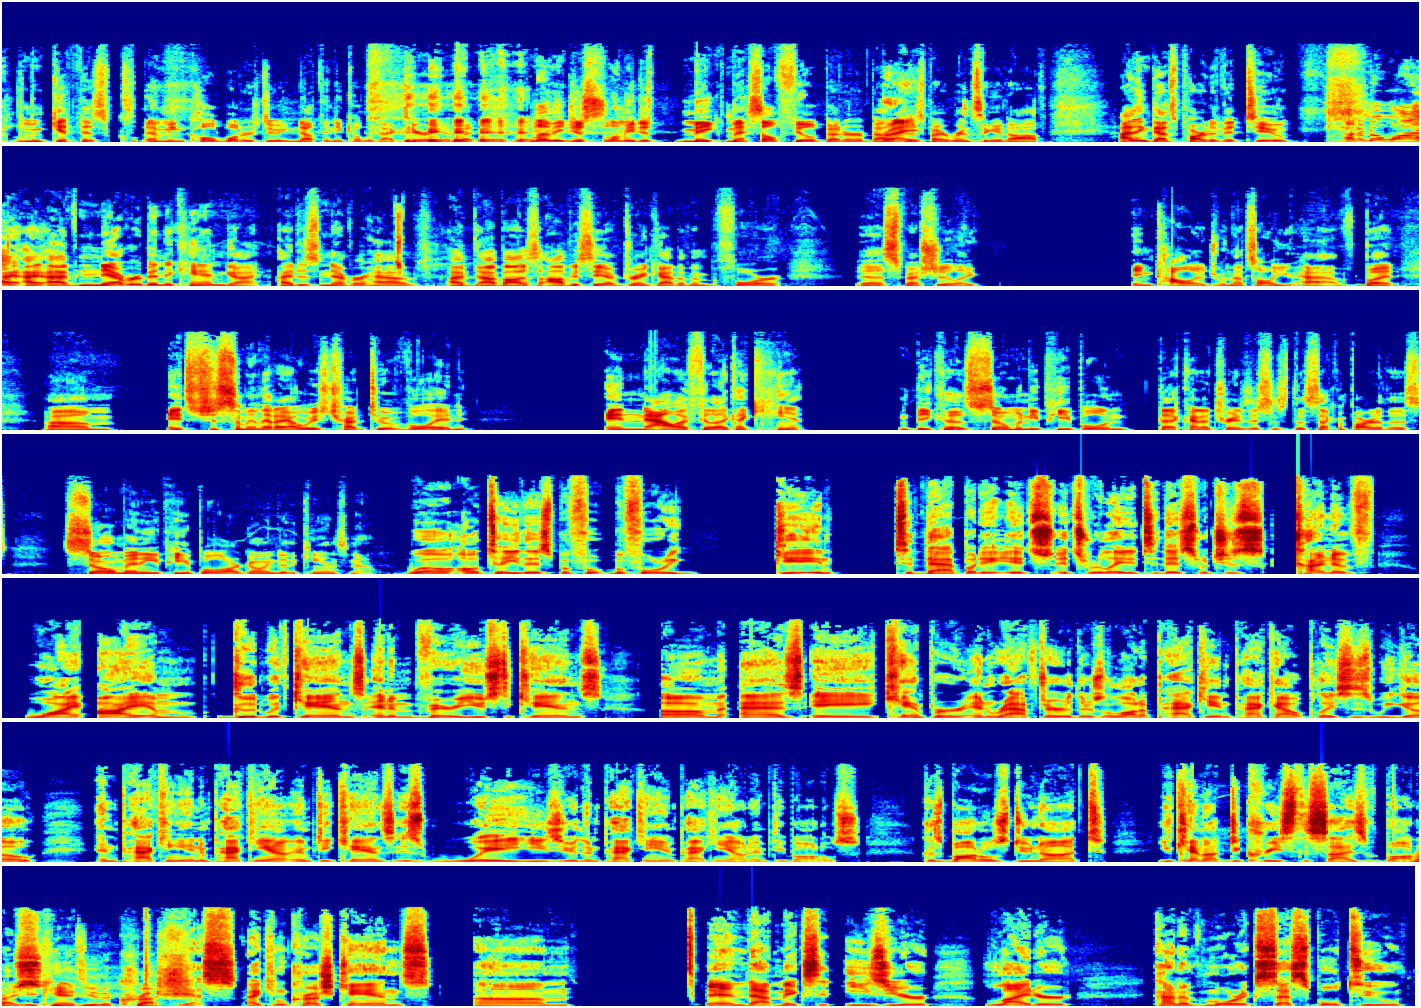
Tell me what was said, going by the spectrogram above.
let me get this. I mean, cold water's doing nothing to kill the bacteria, but let me just let me just make myself feel better about Right. this by rinsing it off. I think that's part of it too. I don't know why. I, I've never been a can guy. I just never have. I've, I've obviously, I've drank out of them before, especially like in college when that's all you have. But um, it's just something that I always tried to avoid, and now I feel like I can't because so many people, and that kind of transitions to the second part of this. So many people are going to the cans now. Well, I'll tell you this before before we get into that, but it, it's it's related to this, which is kind of why I am good with cans and am very used to cans. Um, as a camper and rafter, there's a lot of pack in, pack out places we go, and packing in and packing out empty cans is way easier than packing in and packing out empty bottles because bottles do not, you cannot decrease the size of bottles. Right? You can't do the crush. Yes, I can crush cans, um, and that makes it easier, lighter, kind of more accessible to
